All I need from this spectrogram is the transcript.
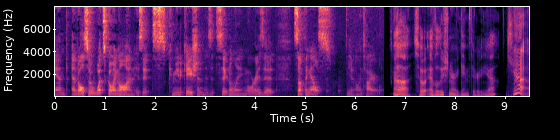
And and also what's going on? Is it communication? Is it signaling? Or is it something else, you know, entirely? Ah, so evolutionary game theory, yeah? Yeah.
